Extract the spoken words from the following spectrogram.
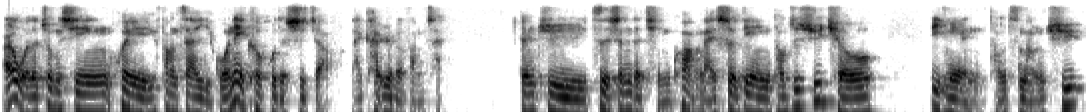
而我的重心会放在以国内客户的视角来看日本房产，根据自身的情况来设定投资需求，避免投资盲区。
